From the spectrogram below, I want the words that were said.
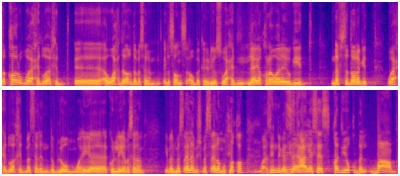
تقارب واحد واخد آه، أو واحدة واخدة مثلا ليسانس أو بكالوريوس واحد لا يقرأ ولا يجيد نفس درجة واحد واخد مثلا دبلوم وهي كلية مثلا؟ يبقى المسألة مش مسألة مطلقة. وعايزين نجزأها على أساس قد يقبل بعض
